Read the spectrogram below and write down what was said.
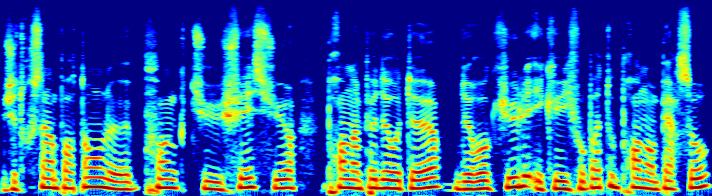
je trouve ça important le point que tu fais sur prendre un peu de hauteur, de recul et qu'il faut pas tout prendre en perso.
